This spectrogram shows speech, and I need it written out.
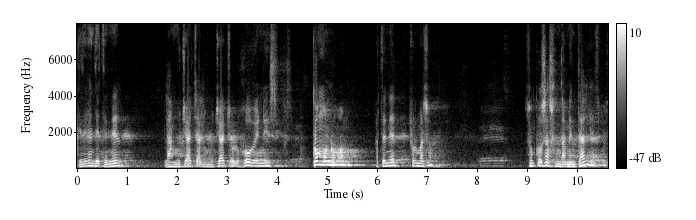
que deben de tener las muchachas, los muchachos, los jóvenes. ¿Cómo no vamos a tener formación? Son cosas fundamentales. Pues.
